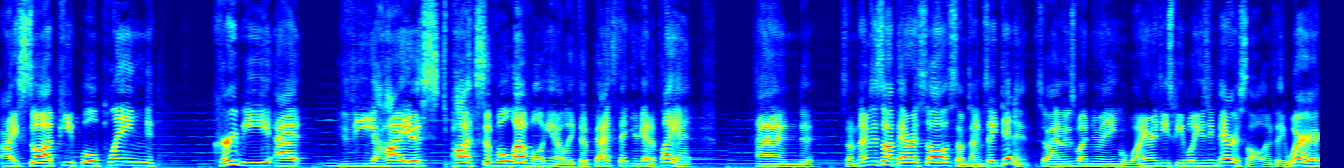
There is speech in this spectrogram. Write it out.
I saw people playing Kirby at the highest possible level. You know, like the best that you're gonna play it. And sometimes I saw Parasol, sometimes I didn't. So I was wondering, why aren't these people using Parasol? And if they were,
